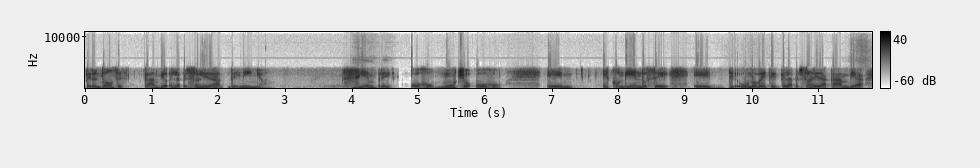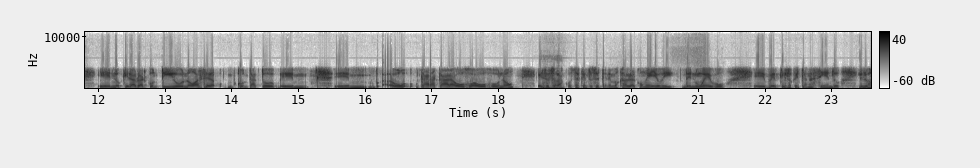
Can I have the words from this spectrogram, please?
Pero entonces, cambio en la personalidad del niño. Siempre ojo, mucho ojo. Eh, escondiéndose, eh, uno ve que, la personalidad cambia, eh, no quiere hablar contigo, no hace contacto em, em, cara a cara, ojo a ojo, ¿no? Esas son las cosas que entonces tenemos que hablar con ellos y de nuevo eh, ver qué es lo que están haciendo. Y los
